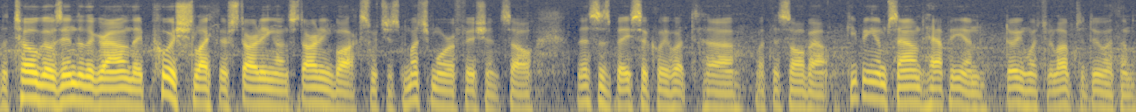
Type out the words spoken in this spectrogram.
The toe goes into the ground. They push like they're starting on starting blocks, which is much more efficient. So this is basically what uh, what this is all about: keeping them sound, happy, and doing what you love to do with them.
